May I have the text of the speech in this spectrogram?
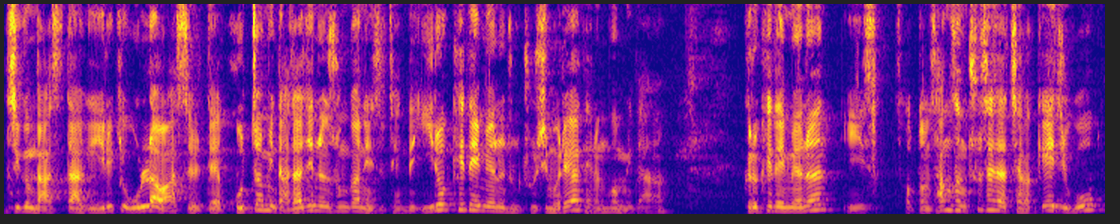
지금 나스닥이 이렇게 올라왔을 때 고점이 낮아지는 순간이 있을 텐데 이렇게 되면은 좀 조심을 해야 되는 겁니다. 그렇게 되면은 이 어떤 상승 추세 자체가 깨지고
